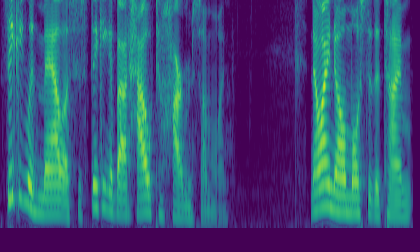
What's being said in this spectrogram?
Thinking with malice is thinking about how to harm someone. Now, I know most of the time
